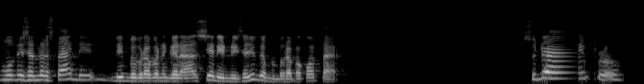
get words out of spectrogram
multi center study di beberapa negara Asia, di Indonesia juga beberapa kota. Sudah pro.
